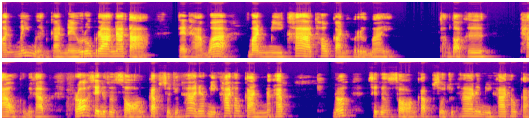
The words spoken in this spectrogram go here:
มันไม่เหมือนกันในรูปร่างหน้าตา แต่ถามว่ามันมีค่าเท่ากันหรือไม่คำตอบคือ เท่าถูกไหมครับ เพราะเศษ1.2 กับ 0.5 เนี่ยมีค่าเท่ากันนะครับ เนาะเศษ1.2 กับ 0.5 เนี่ยมีค่าเท่ากัน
